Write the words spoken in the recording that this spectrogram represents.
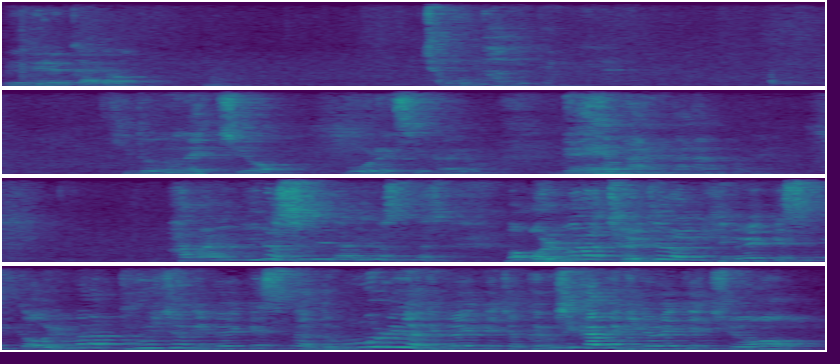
왜 그럴까요? 조급하기 때문이다. 기도는 했지요. 뭘 했을까요? 내 말만 한 거예요. 하나님 이렇습니다. 이렇습니다. 뭐 얼마나 절절하게 기도했겠습니까? 얼마나 부르짖어 기도했겠습니까? 눈물 흘려 기도했겠죠. 금식하며 기도했겠죠.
